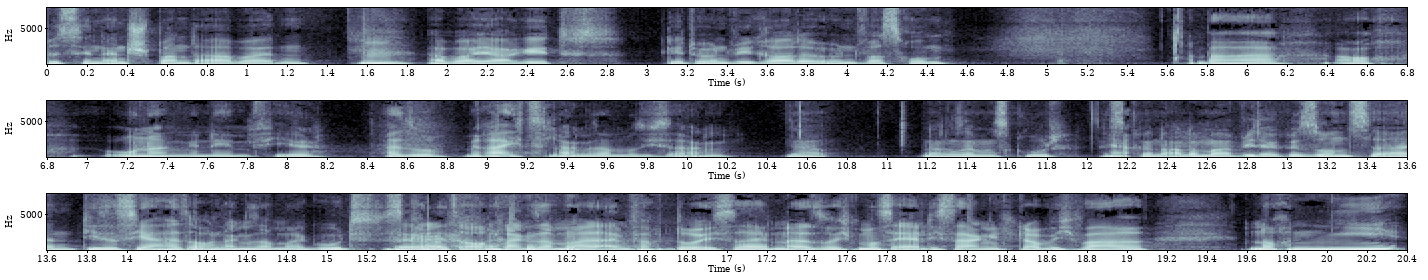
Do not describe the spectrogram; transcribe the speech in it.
bisschen entspannt arbeiten. Mhm. Aber ja, geht, geht irgendwie gerade irgendwas rum. Aber auch unangenehm viel. Also mir reicht's langsam, muss ich sagen. Ja, langsam ist gut. Jetzt ja. können alle mal wieder gesund sein. Dieses Jahr ist auch langsam mal gut. Das ja. kann jetzt auch langsam mal einfach durch sein. Also ich muss ehrlich sagen, ich glaube, ich war noch nie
